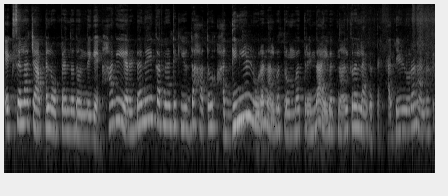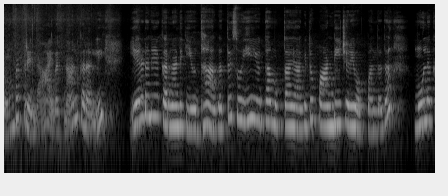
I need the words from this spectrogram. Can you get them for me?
ಎಕ್ಸೆಲಾ ಚಾಪೆಲ್ ಒಪ್ಪಂದದೊಂದಿಗೆ. ಹಾಗೆ ಎರಡನೇ ಕರ್ನಾಟಕ ಯುದ್ಧ ಹತ್ತು ಹದಿನೇಳು ನೂರ ನಲವತ್ತೊಂಬತ್ತರಿಂದ ಐವತ್ನಾಲ್ಕರಲ್ಲಿ ಆಗುತ್ತೆ ಹದಿನೇಳು ನೂರ ನಲವತ್ತೊಂಬತ್ತರಿಂದ ಐವತ್ನಾಲ್ಕರಲ್ಲಿ ಎರಡನೇ ಕರ್ನಾಟಕ ಯುದ್ಧ ಆಗುತ್ತೆ. ಸೊ ಈ ಯುದ್ಧ ಮುಕ್ತಾಯ ಆಗಿದ್ದು ಪಾಂಡಿಚೇರಿ ಒಪ್ಪಂದದ ಮೂಲಕ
